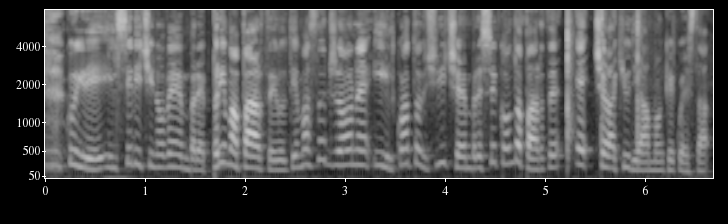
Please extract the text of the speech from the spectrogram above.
Quindi il 16 novembre, prima parte dell'ultima stagione, il 14 dicembre, seconda parte, e ce la chiudiamo anche questa.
